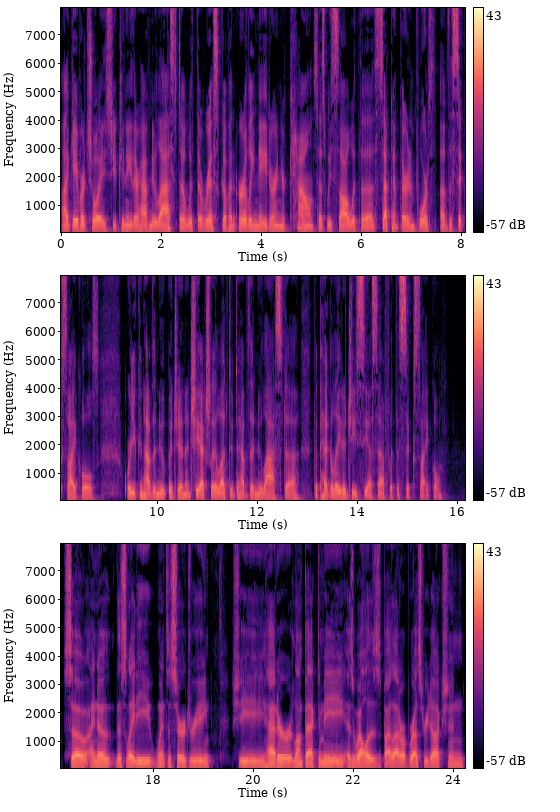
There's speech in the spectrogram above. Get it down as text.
I gave her a choice. You can either have Neulasta with the risk of an early nadir in your counts, as we saw with the second, third, and fourth of the six cycles, or you can have the Neupogen. And she actually elected to have the Neulasta, the pegylated GCSF with the sixth cycle. So I know this lady went to surgery. She had her lumpectomy as well as bilateral breast reduction.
